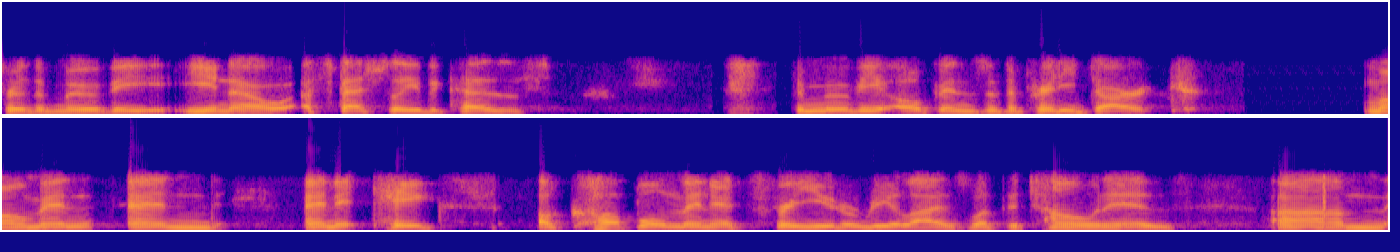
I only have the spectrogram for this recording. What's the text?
for the movie, you know, especially because the movie opens with a pretty dark moment and and it takes a couple minutes for you to realize what the tone is um,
